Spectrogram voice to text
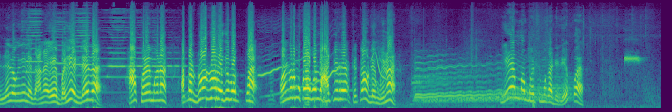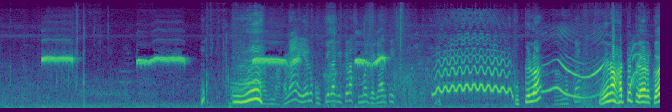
ಎಲ್ಲೆಲ್ಲಿ ಹೋಗಿದಿಲ್ಲ ಗಾನ ಏ ಬಲಿ ಅಡ್ಲೇದ ಹಾಕಿ ಹೊಳೆ ಮಗನ. ಕಡೆ ದೂರ ದೂರ ಹೋಗಿಬೇಕಪ್ಪ. ಒಂದ್ರ ಮುಖ ಒಂದು ಹಾಕಿದ್ರೆ ಸಿಕ್ಕಾವ್ಲೆ ಮೀನ. ಏಮ್ಮ ಬಸ್ ಮಗ ಅಡಿಲಿಪ್ಪ ಮಗನ ಏನು ಕುಕ್ಕಿಲ್ಲ ಗಿಕ್ಕಿಲ್ಲ ಸುಮ್ಮ ಜಗ್ಯಾಡ್ತಿ ಕುಕ್ಕಿಲ್ಲ ಮತ್ತೆ ಮೀನ ಹತ್ತಿಟ್ಲೆ ಅದಕ್ಕೆ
